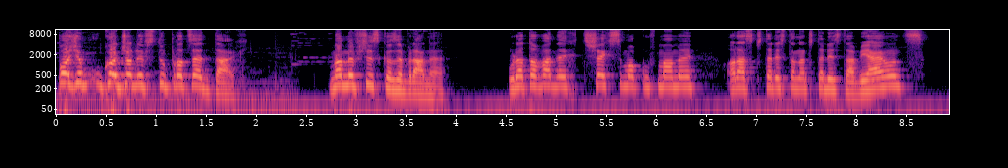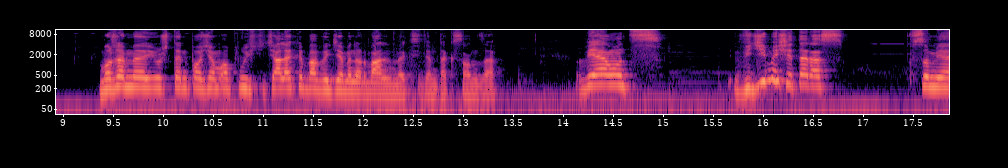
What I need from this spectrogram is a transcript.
Poziom ukończony w 100%. Mamy wszystko zebrane. Uratowanych trzech smoków mamy oraz 400 na 400, więc możemy już ten poziom opuścić, ale chyba wyjdziemy normalnym exitem, tak sądzę. Więc widzimy się teraz w sumie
